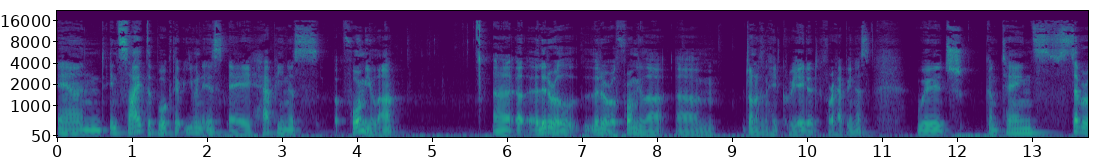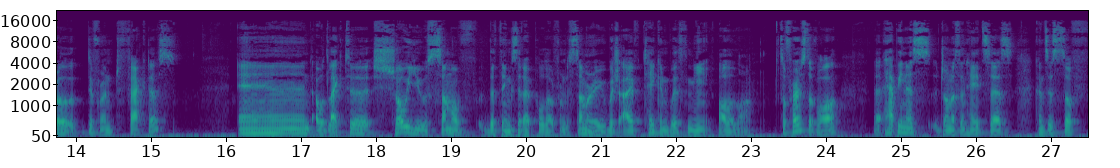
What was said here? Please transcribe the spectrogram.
and inside the book, there even is a happiness formula, uh, a, a, literal literal formula um, Jonathan Haidt created for happiness, which contains several different factors and I would like to show you some of the things that I pulled out from the summary, which I've taken with me all along. So, first of all, uh, happiness, Jonathan Haidt says, consists of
